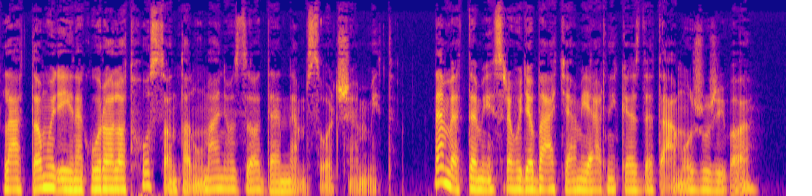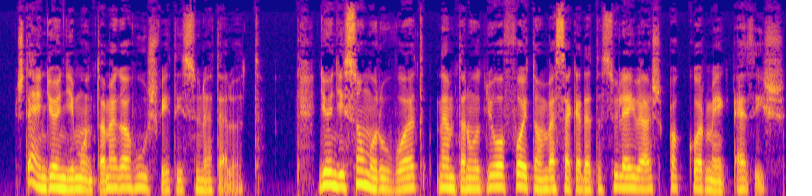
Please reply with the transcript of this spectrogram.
Láttam, hogy énekóra alatt hosszan tanulmányozza, de nem szólt semmit. Nem vettem észre, hogy a bátyám járni kezdett Ámos Zsuzsival. Sten Gyöngyi mondta meg a húsvéti szünet előtt. Gyöngyi szomorú volt, nem tanult jól, folyton veszekedett a szüleivel, és akkor még ez is.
